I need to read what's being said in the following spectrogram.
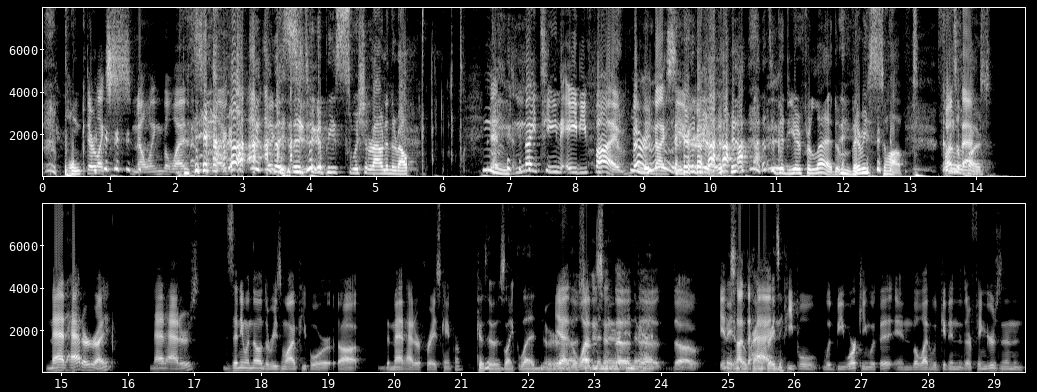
punk? They're like smelling the lead. And see, like, they, like they took a piece, swish it around in their mouth. 1985. Very nice year. That's a good year for lead. Mm, very soft. Fun Comes fact. apart. Mad Hatter, right? Mad Hatters. Does anyone know the reason why people were uh, the Mad Hatter phrase came from? Because it was like lead or Yeah, uh, the lead something is in in, their, the in their hat. the, the inside go the kinda hat, crazy. and people would be working with it, and the lead would get into their fingers, and then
